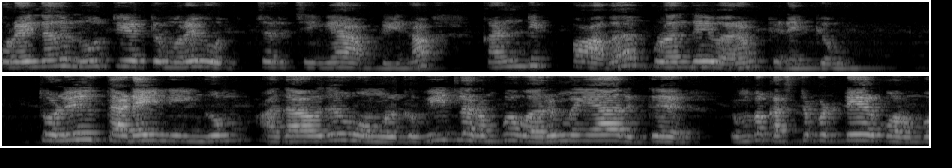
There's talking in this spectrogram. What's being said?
குறைந்தது நூற்றி எட்டு முறை உச்சரிச்சிங்க அப்படின்னா கண்டிப்பாக குழந்தை வரம் கிடைக்கும். தொழில் தடை நீங்கும். அதாவது உங்களுக்கு வீட்டில் ரொம்ப வறுமையாக இருக்குது ரொம்ப கஷ்டப்பட்டுட்டே இருக்கோம். ரொம்ப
